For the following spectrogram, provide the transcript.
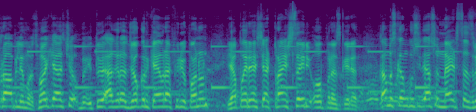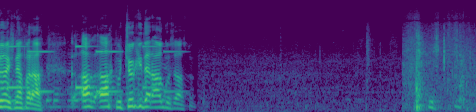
प्रॉब्लम तमिस बिचार ये लेडी डॉक्टर वनस एवेलेबल सह और दोहस दिवान तम पे तमिस नाइट ऑफ़ अख नाइट ऑफ़ पे बिचार तमिस जो आफ ये पेशेंट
